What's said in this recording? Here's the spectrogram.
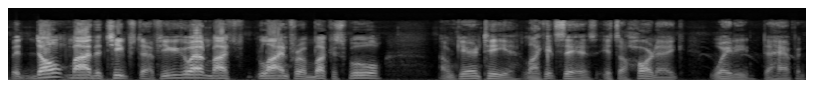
But don't buy the cheap stuff. You can go out and buy line for a buck a spool. I'm guarantee you, like it says, it's a heartache waiting to happen.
